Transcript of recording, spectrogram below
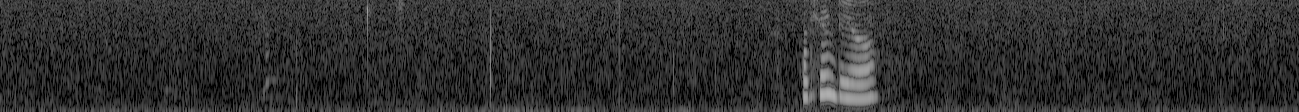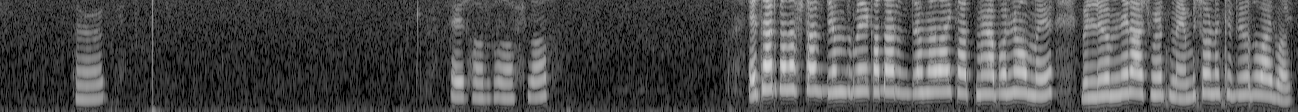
Bak şimdi ya. Evet. Evet arkadaşlar. Evet arkadaşlar videomuz buraya kadar videoma like atmayı, abone olmayı, bildirimleri açmayı unutmayın. Bir sonraki videoda bay bay.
